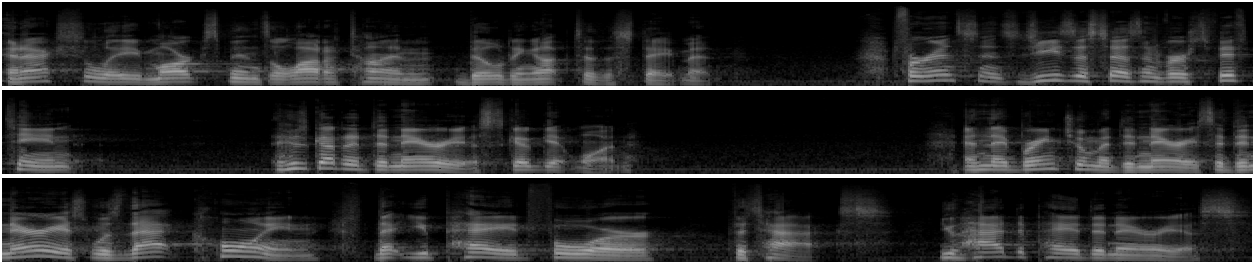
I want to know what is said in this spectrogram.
And actually, Mark spends a lot of time building up to the statement. For instance, Jesus says in verse 15, Who's got a denarius? Go get one. And they bring to him a denarius. A denarius was that coin that you paid for the tax. You had to pay a denarius.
